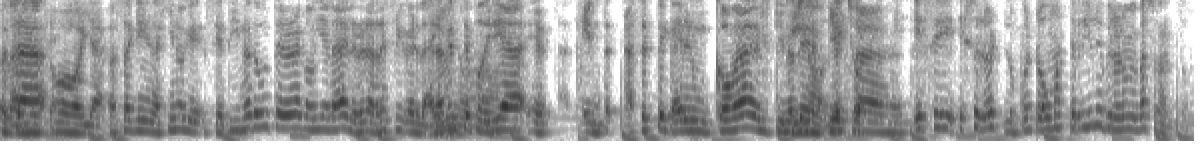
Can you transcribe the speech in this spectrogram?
O sea, oh, ya, o sea que me imagino que si a ti no te gusta el olor a comida helada, el olor a refri verdaderamente no. podría eh, hacerte caer en un coma del que no te no, de hecho, despierta. e- ese, ese olor lo encuentro aún más terrible, pero no me pasa tanto.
